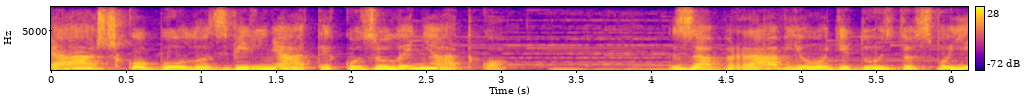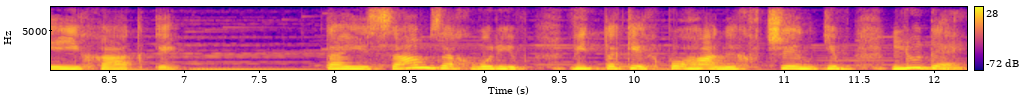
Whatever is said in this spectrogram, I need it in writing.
Тяжко було звільняти козуленятко. Забрав його дідусь до своєї хатки. Та й сам захворів від таких поганих вчинків людей.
